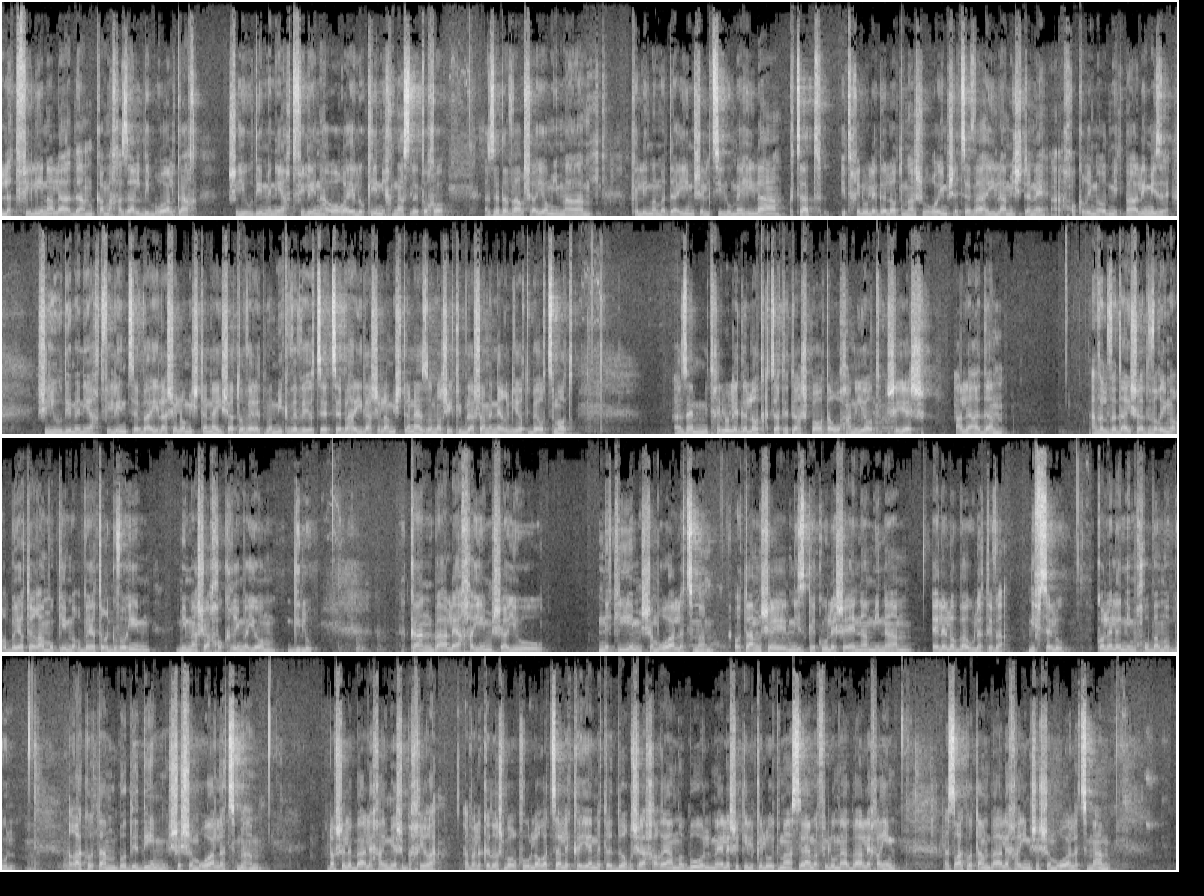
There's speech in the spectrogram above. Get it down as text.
לתפילין על האדם, כמה חז"ל דיברו על כך שיהודי מניח תפילין, האור האלוקי נכנס לתוכו. אז זה דבר שהיום עם הכלים המדעיים של צילומי הילה, קצת התחילו לגלות משהו, רואים שצבע ההילה משתנה, החוקרים מאוד מתפעלים מזה, שיהודי מניח תפילין, צבע ההילה שלו משתנה, אישה טובלת במקווה ויוצאת, צבע ההילה שלה משתנה, זה אומר שהיא קיבלה שם אנרגיות בעוצמות. אז הם התחילו לגלות קצת את ההשפעות הרוחניות שיש על האדם, אבל ודאי שהדברים הרבה יותר עמוקים, הרבה יותר גבוהים ממה שהחוקרים היום גילו. כאן בעלי החיים שהיו נקיים, שמרו על עצמם, אותם שנזקקו לשאינם מינם, אלה לא באו לתיבה, נפסלו, כל אלה נמחו במבול. רק אותם בודדים ששמרו על עצמם, לא שלבעלי חיים יש בחירה, אבל הקדוש ברוך הוא לא רצה לקיים את הדור שאחרי המבול מאלה שקלקלו את מעשיהם, אפילו מהבעלי חיים. אז רק אותם בעלי חיים ששמרו על עצמם,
